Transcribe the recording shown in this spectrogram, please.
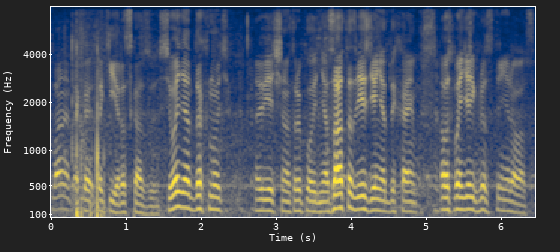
планы так- такие, рассказываю. Сегодня отдохнуть вечером, второй половине дня, завтра весь день отдыхаем, а вот в понедельник придется тренироваться.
